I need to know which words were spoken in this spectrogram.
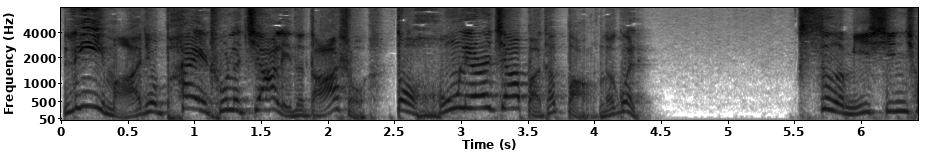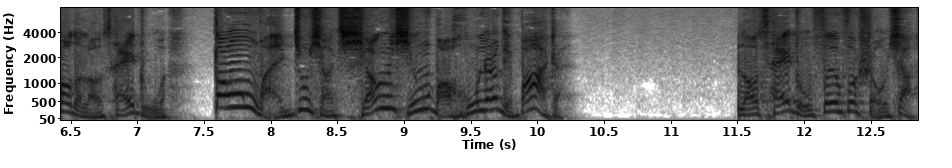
立马就派出了家里的打手到红莲家把她绑了过来。色迷心窍的老财主。当晚就想强行把红莲给霸占。老财主吩咐手下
